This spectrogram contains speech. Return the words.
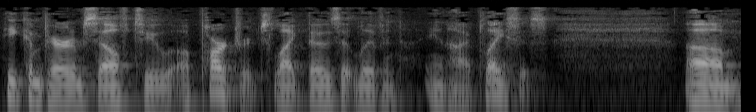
He compared himself to a partridge, like those that live in, in high places. Um,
